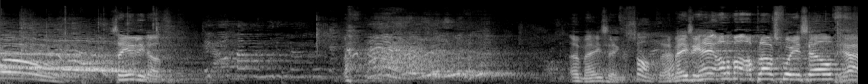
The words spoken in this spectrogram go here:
Wow. Zijn jullie dat? Ik wil graag mijn moeder. Amazing. Interessant, hè? Amazing. Hey, allemaal applaus voor jezelf. Ja.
